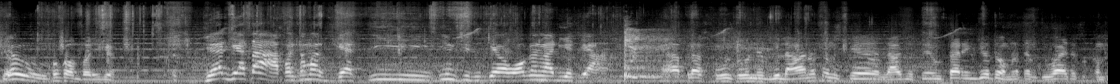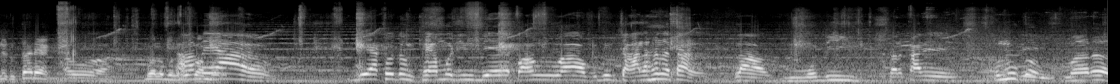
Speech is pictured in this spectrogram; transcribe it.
કેવું ગયા તા ગયો ઘેર પણ તમારે ઘેરથી એમ કીધું કે ઓગણવાડીએ ત્યાં આ પેલા ફૂલ ફૂલ ને બધું લાવવાનું હતું ને કે લાવજો તે ઉતારી ગયો તો હમણાં તમે જોવાય તો કમ્પ્લીટ ઉતાર્યા બોલો બોલો અમે આ બે આખો તો ખેમોજી બે પાહુ આ બધું ચાલે છે ને તાર મોદી સરકારે અમુક મારા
